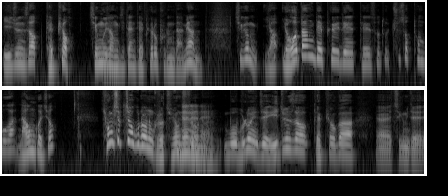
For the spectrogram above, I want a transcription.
이준석 대표 직무정지된 대표로 부른다면 지금 여, 여당 대표에 대해서도 출석 통보가 나온 거죠? 형식적으로는 그렇죠. 형식적으로는. 네네네. 뭐 물론 이제 이준석 대표가 예, 지금 이제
